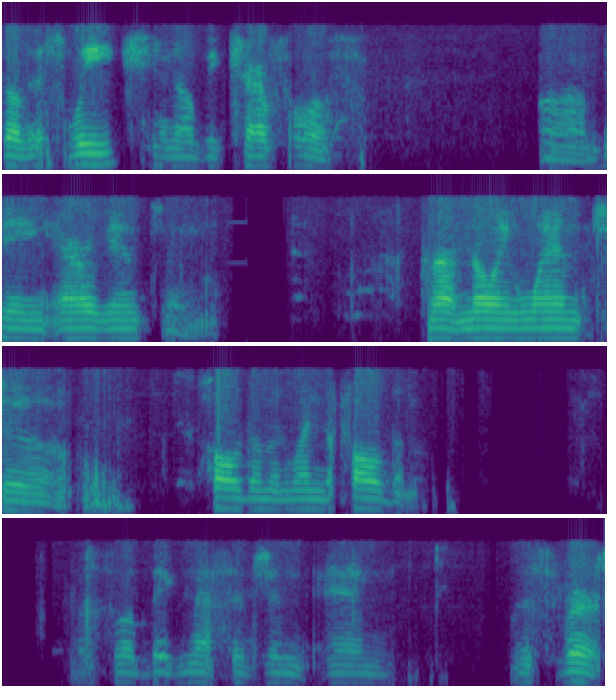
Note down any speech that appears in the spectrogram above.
So this week, you know, be careful of uh, being arrogant and not knowing when to hold them and when to fold them. That's a big message in in this verse.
